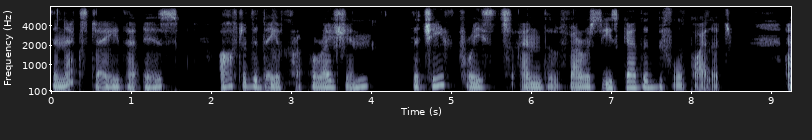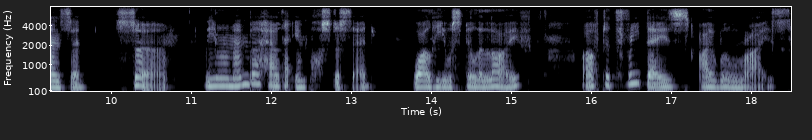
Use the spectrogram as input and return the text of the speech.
The next day, that is, after the day of preparation, the chief priests and the Pharisees gathered before Pilate, and said, Sir, we remember how that impostor said, while he was still alive, After three days I will rise.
